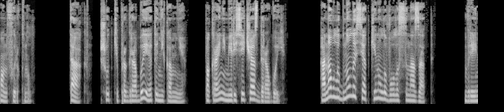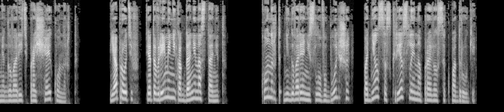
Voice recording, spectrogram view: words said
Он фыркнул. Так, Шутки про гробы — это не ко мне. По крайней мере, сейчас, дорогой. Она улыбнулась и откинула волосы назад. Время говорить «прощай, Конрад». «Я против. Это время никогда не настанет». Конрад, не говоря ни слова больше, поднялся с кресла и направился к подруге.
